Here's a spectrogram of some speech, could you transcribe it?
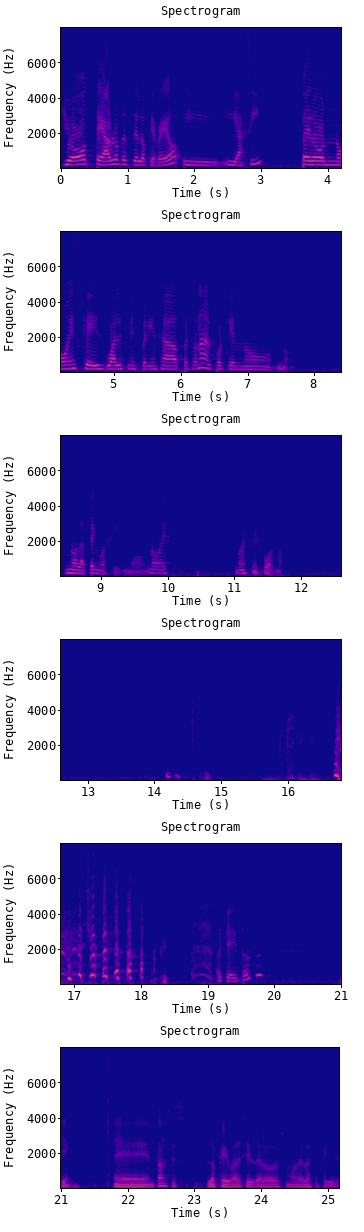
yo te hablo desde lo que veo y, y así, pero no es que igual es mi experiencia personal, porque no, no, no la tengo así, no, no es, no es mi forma. Sí. ok. Ok, entonces, Bien. Eh, entonces, lo que iba a decir de los modelos a seguir,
